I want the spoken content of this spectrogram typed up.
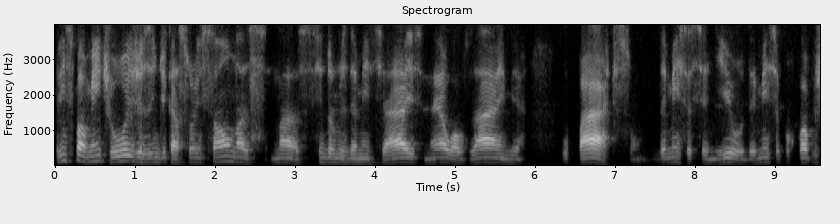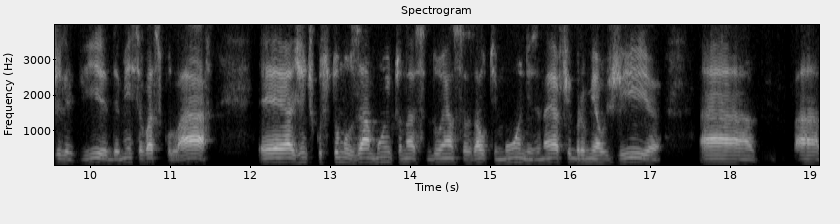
principalmente hoje as indicações são nas, nas síndromes demenciais, né, o Alzheimer, o Parkinson, demência senil, demência por copos de Levy, demência vascular, é, a gente costuma usar muito nas doenças autoimunes, né? A fibromialgia, a, a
